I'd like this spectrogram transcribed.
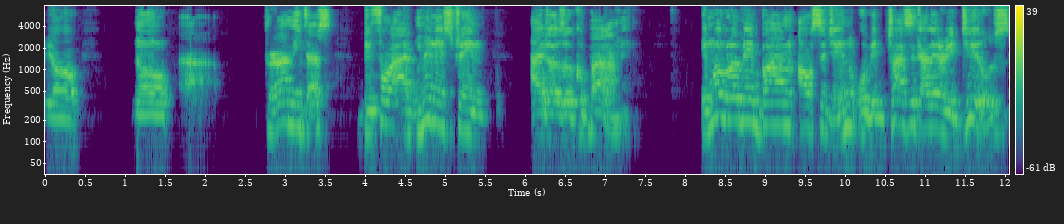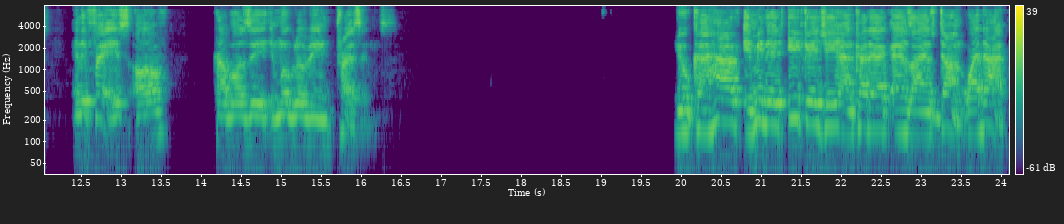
your you know, uh, parameters before administering hydroxocobalamin. Hemoglobin-bound oxygen will be drastically reduced in the face of carboxyhemoglobin presence. You can have immediate EKG and cardiac enzymes done. Why that?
